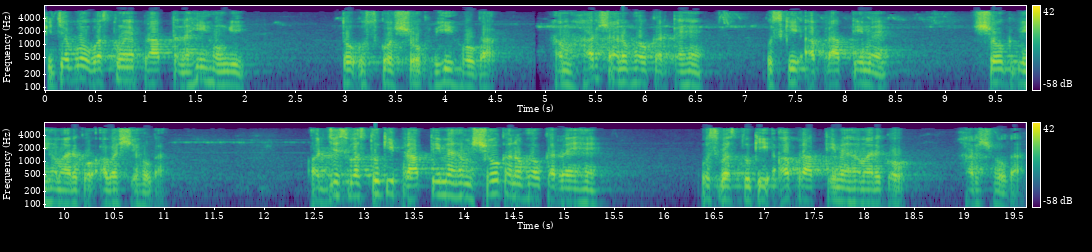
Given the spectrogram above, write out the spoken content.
कि जब वो वस्तुएँ प्राप्त नहीं होंगी तो उसको शोक भी होगा। हम हर्ष अनुभव करते हैं, उसकी अप्राप्ति में शोक भी हमारे को अवश्य होगा। और जिस वस्तु की प्राप्ति में हम शोक अनुभव कर रहे हैं, उस वस्तु की अप्राप्ति में हमारे को हर्ष होगा।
